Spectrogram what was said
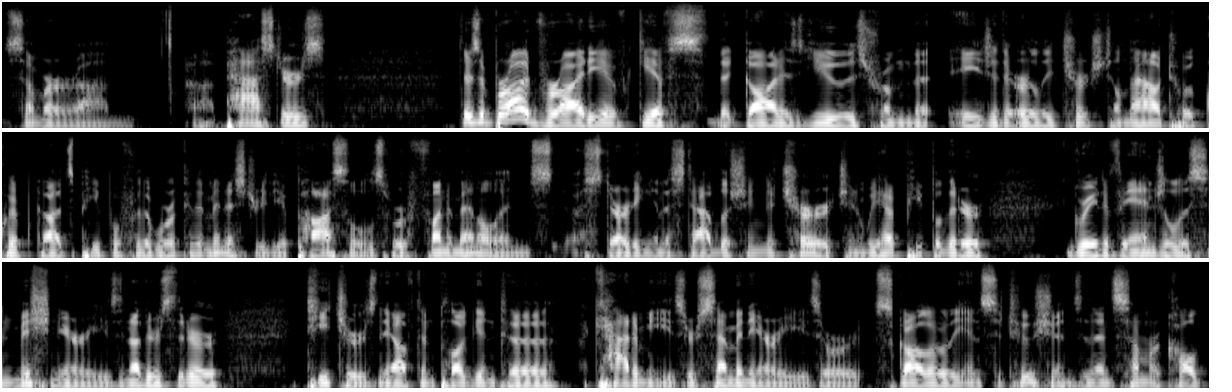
some are um, uh, pastors. There's a broad variety of gifts that God has used from the age of the early church till now to equip God's people for the work of the ministry. The apostles were fundamental in st- starting and establishing the church, and we have people that are great evangelists and missionaries, and others that are teachers, and they often plug into academies or seminaries or scholarly institutions, and then some are called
